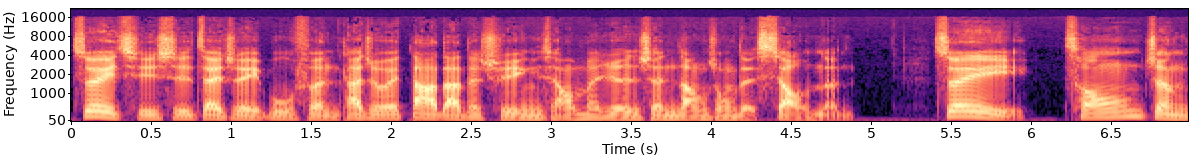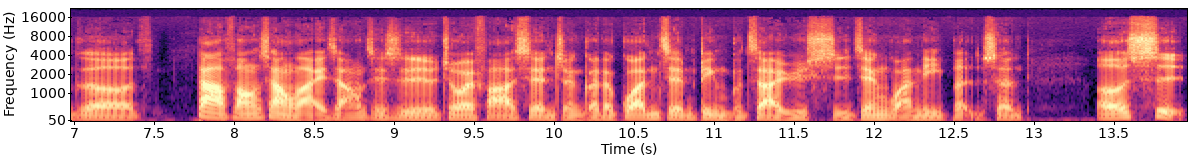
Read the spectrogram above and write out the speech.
所以其实，在这一部分，它就会大大的去影响我们人生当中的效能。所以从整个大方向来讲，其实就会发现，整个的关键并不在于时间管理本身，而是。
